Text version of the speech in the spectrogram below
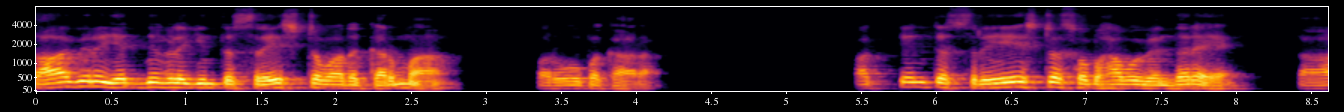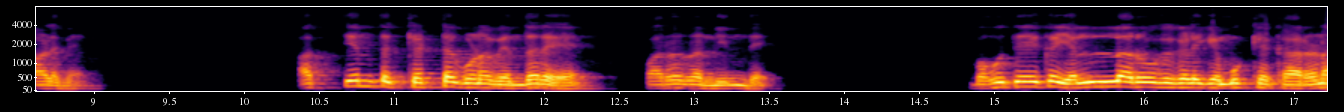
ಸಾವಿರ ಯಜ್ಞಗಳಿಗಿಂತ ಶ್ರೇಷ್ಠವಾದ ಕರ್ಮ ಪರೋಪಕಾರ. ಅತ್ಯಂತ ಶ್ರೇಷ್ಠ ಸ್ವಭಾವವೆಂದರೆ ತಾಳ್ಮೆ. ಅತ್ಯಂತ ಕೆಟ್ಟ ಗುಣವೆಂದರೆ ಪರರ ನಿಂದೆ. ಬಹುತೇಕ ಎಲ್ಲ ರೋಗಗಳಿಗೆ ಮುಖ್ಯ ಕಾರಣ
